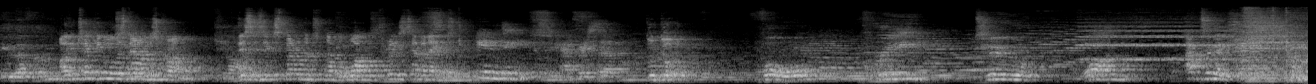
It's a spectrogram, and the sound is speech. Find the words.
11... Are you taking all this down, Miss Crumb? This is experiment number 1378. Indeed, Mr. Cadbury, sir. Good, good. Four, three, two, one, activation.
